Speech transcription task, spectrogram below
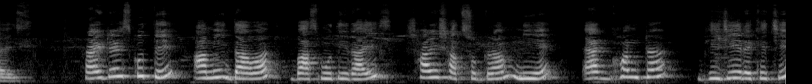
রাইস ফ্রাইড রাইস করতে আমি দাওয়াত, বাসমতি রাইস সাড়ে সাতশো গ্রাম নিয়ে এক ঘণ্টা ভিজিয়ে রেখেছি।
